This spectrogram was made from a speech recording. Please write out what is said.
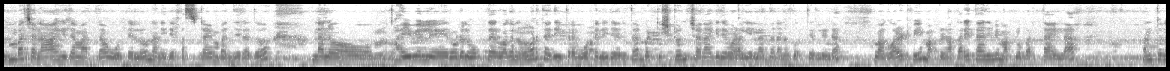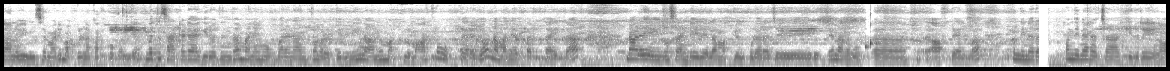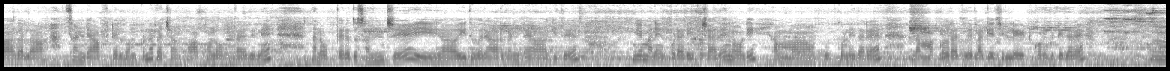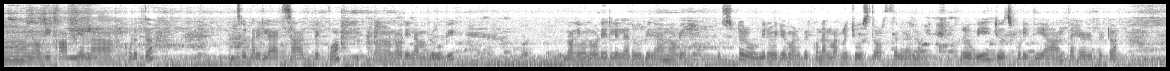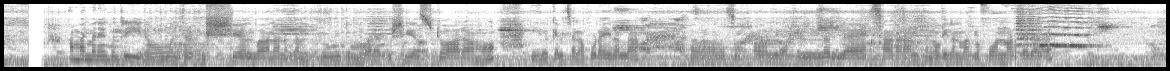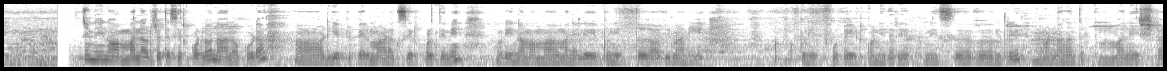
ತುಂಬ ಚೆನ್ನಾಗಿದೆ ಮಾತ್ರ ಹೋಟೆಲು. ನಾನು ಇದೇ ಫಸ್ಟ್ ಟೈಮ್ ಬಂದಿರೋದು. ನಾನು ಹೈವೇಲಿ ರೋಡಲ್ಲಿ ಹೋಗ್ತಾ ಇರುವಾಗ ನೋಡ್ತಾ ಇದ್ದೆ ಈ ಥರ ಹೋಟೆಲ್ ಇದೆ ಅಂತ. ಬಟ್ ಇಷ್ಟೊಂದು ಚೆನ್ನಾಗಿದೆ ಒಳಗೆ ಇಲ್ಲ ಅಂತ ನನಗೆ ಗೊತ್ತಿರಲಿಲ್ಲ. ಇವಾಗ ಹೊರಟ್ವಿ, ಮಕ್ಕಳನ್ನ ಕರಿತಾ ಇದ್ದೀವಿ ಮಕ್ಕಳು ಬರ್ತಾ ಇಲ್ಲ. ಅಂತೂ ನಾನು ಹಿಂಸೆ ಮಾಡಿ ಮಕ್ಕಳನ್ನ ಕರ್ಕೊಬಂದೆ. ಇವತ್ತು ಸ್ಯಾಟರ್ಡೆ ಆಗಿರೋದ್ರಿಂದ ಮನೆಗೆ ಹೋಗಿ ಬರೋಣ ಅಂತ ಹೊರಟಿದ್ದೀನಿ. ನಾನು ಮಕ್ಕಳು ಮಾತ್ರ ಹೋಗ್ತಾ ಇರೋದು, ನಮ್ಮ ಮನೆಯವ್ರು ಬರ್ತಾ ಇಲ್ಲ. ನಾಳೆ ಹೇಗೋ ಸಂಡೇ ಇದೆಯಲ್ಲ ಮಕ್ಕಳಿಗೂ ಕೂಡ ರಜೆ ಇರುತ್ತೆ. ನನಗೂ ಕೂಡ ಹಾಫ್ ಡೇ ಅಲ್ವಾ? ಒಂದಿನ ಒಂದಿನ ರಜೆ ಹಾಕಿದರೆ ಏನೂ ಆಗೋಲ್ಲ. ಸಂಡೇ ಹಾಫ್ ಡೇ ಅಲ್ವಾ ಅಂದ್ಕೊಂಡು ರಜಾ ಹಾಕ್ಕೊಂಡು ಹೋಗ್ತಾ ಇದ್ದೀನಿ. ನಾನು ಹೋಗ್ತಾ ಇರೋದು ಸಂಜೆ, ಈಗ ಐದೂವರೆ ಆರು ಗಂಟೆ ಆಗಿದೆ. ಹೀಗೆ ಮನೆಗೆ ಕೂಡ ರೀಚ್ ಆದೆ, ನೋಡಿ ಅಮ್ಮ ಕೂತ್ಕೊಂಡಿದ್ದಾರೆ. ನಮ್ಮ ಮಕ್ಕಳು ರಜೆ ಲಗೇಜ್ ಇಲ್ಲೇ ಇಟ್ಕೊಂಡು ಬಿಟ್ಟಿದ್ದಾರೆ ಹೋಗಿ ಕಾಫಿ ಎಲ್ಲ ಕುಡಿದು ಸ್ವಲ್ಪ ರಿಲ್ಯಾಕ್ಸ್ ಆಗಬೇಕು. ನೋಡಿ ನಮ್ಮ ರೂಬಿ. ನೀವು ನೋಡಿರಲಿಲ್ಲ ರೂಬಿನ, ನೋಡಿ. ಫಸ್ಟ್ ರೂಬಿನ ವೀಡಿಯೋ ಮಾಡಬೇಕು. ನನ್ನ ಮಗಳು ಜ್ಯೂಸ್ ತೋರಿಸ್ತಾ ನೋಡಿ. ರೂಬಿ ಜ್ಯೂಸ್ ಕುಡಿತೀಯಾ ಅಂತ ಹೇಳಿಬಿಟ್ಟು. ಅಮ್ಮನ ಮನೆಗೆ ಬಂದರೆ ಏನೋ ಒಂಥರ ಖುಷಿ ಅಲ್ವಾ? ನನಗಂತೂ ತುಂಬಾ ಖುಷಿ, ಅಷ್ಟು ಆರಾಮು. ಏನು ಕೆಲಸನೂ ಕೂಡ ಇರಲ್ಲ. ಸ್ವಲ್ಪ ಒಂದಿನ ಫುಲ್ಲ ರಿಲ್ಯಾಕ್ಸ್ ಆಗೋಣ ಅಂತ ನೋಡಿ ನನ್ನ ಮಗಳು ಫೋನ್ ನೋಡ್ತಾ ಇದ್ದಾಳೆ. ಇನ್ನೇನು ಅಮ್ಮನವ್ರ ಜೊತೆ ಸೇರಿಕೊಂಡು ನಾನು ಕೂಡ ಅಡುಗೆ ಪ್ರಿಪೇರ್ ಮಾಡೋಕ್ಕೆ ಸೇರಿಕೊಳ್ತೀನಿ. ನೋಡಿ, ನಮ್ಮಮ್ಮ ಮನೇಲಿ ಪುನೀತ್, ಅಭಿಮಾನಿ ಪುನೀತ್ ಫೋಟೋ ಇಟ್ಕೊಂಡಿದ್ದಾರೆ. ಪುನೀತ್ ಸರ್ ಅಂದರೆ ನಮ್ಮ ಅಣ್ಣಗಂತೂ ತುಂಬಾ ಇಷ್ಟ.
